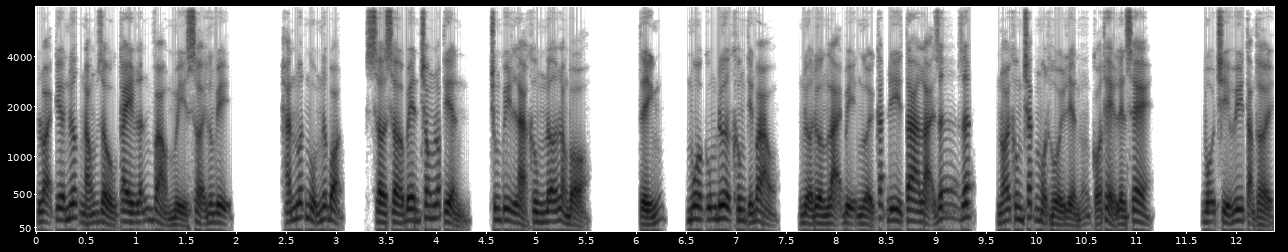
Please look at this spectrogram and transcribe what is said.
loại tia nước nóng dầu cay lẫn vào mì sợi hương vị. Hắn nuốt ngụm nước bọt, sờ sờ bên trong lót tiền, trung quy là không nỡ lòng bỏ. Tính, mua cũng đưa không tiến vào, nửa đường lại bị người cắt đi ta lại rất rất, nói không chắc một hồi liền có thể lên xe. Bộ chỉ huy tạm thời.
